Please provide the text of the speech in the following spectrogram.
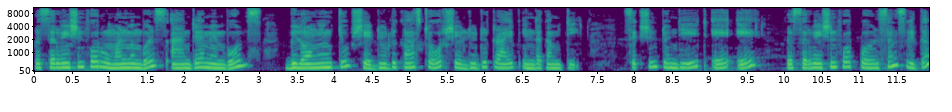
Reservation for women members and members belonging to scheduled caste or scheduled tribe in the committee. Section 28AA Reservation for persons with a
